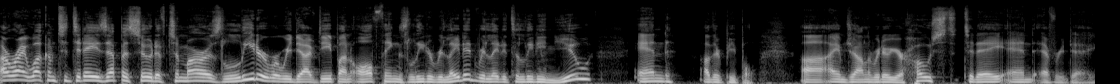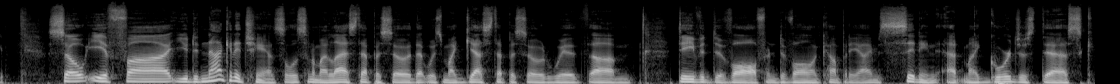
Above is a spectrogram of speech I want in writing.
All right, welcome to today's episode of Tomorrow's Leader, where we dive deep on all things leader related, related to leading you and other people. Uh, I am John Laurito, your host today and every day. So, if uh, you did not get a chance to listen to my last episode, that was my guest episode with um, David Duvall from Duvall and Company. I'm sitting at my gorgeous desk.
